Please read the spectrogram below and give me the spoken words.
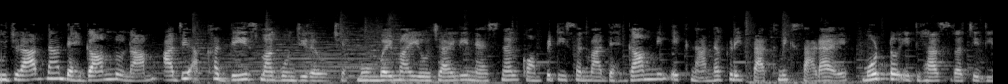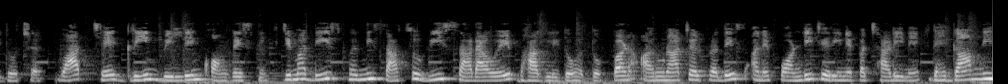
ગુજરાતના દહેગામનું નામ આજે આખા દેશમાં ગુંજી રહ્યું છે. મુંબઈમાં યોજાયેલી નેશનલ કોમ્પિટિશનમાં દહેગામની એક નાનકડી પ્રાથમિક શાળાએ મોટો ઇતિહાસ રચી દીધો છે. વાત છે ગ્રીન બિલ્ડિંગ કોંગ્રેસની, જેમાં દેશભરની સાતસો વીસ શાળાઓએ ભાગ લીધો હતો. પણ અરુણાચલ પ્રદેશ અને પોંડિચેરીને પછાડીને દહેગામની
